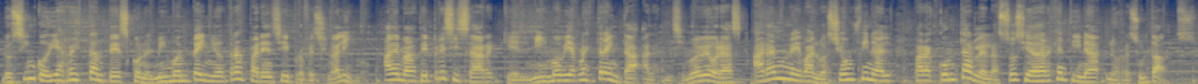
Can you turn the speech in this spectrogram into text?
los cinco días restantes con el mismo empeño, transparencia y profesionalismo. Además de precisar que el mismo viernes 30 a las 19 horas harán una evaluación final para contarle a la sociedad argentina los resultados.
